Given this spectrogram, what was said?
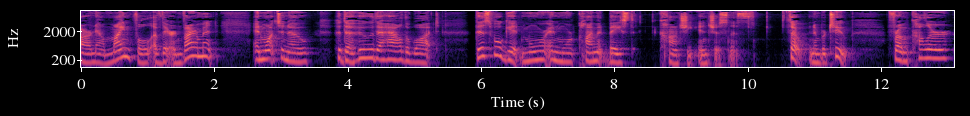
are now mindful of their environment and want to know the who, the how, the what this will get more and more climate based conscientiousness. So number two, from color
